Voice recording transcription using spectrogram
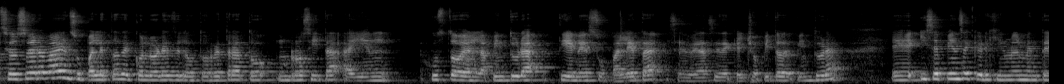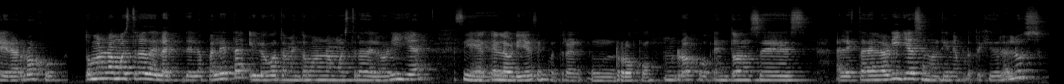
se observa en su paleta de colores del autorretrato un rosita, ahí en, justo en la pintura tiene su paleta, se ve así de que el chopito de pintura, eh, y se piensa que originalmente era rojo. Toman una muestra de la, de la paleta y luego también toman una muestra de la orilla, Sí, en- Eh, en la orilla se encuentra un rojo. un rojo. Entonces, al estar en la orilla se mantiene protegido la luz.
